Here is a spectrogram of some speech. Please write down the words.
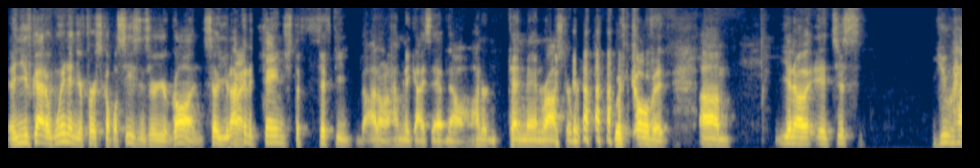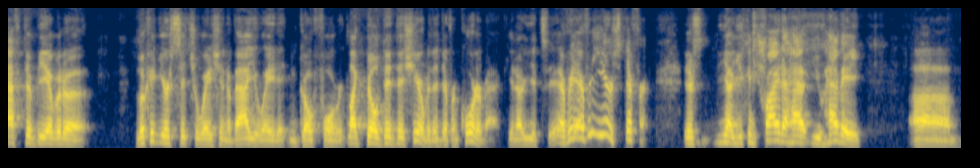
And you've got to win in your first couple seasons or you're gone. So you're not right. going to change the 50, I don't know how many guys they have now, 110 man roster with, with COVID. Um, you know, it just you have to be able to look at your situation, evaluate it, and go forward. Like Bill did this year with a different quarterback. You know, it's every every year is different. There's you, know, you can try to have you have a um,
